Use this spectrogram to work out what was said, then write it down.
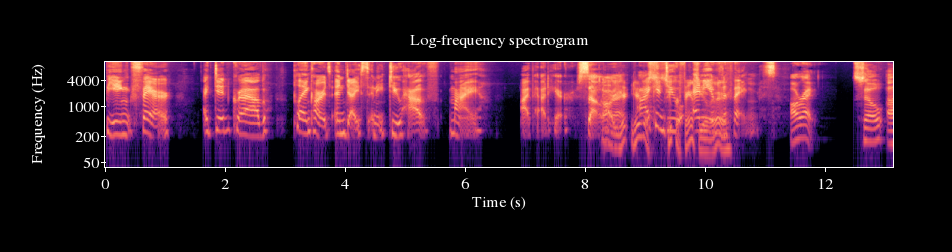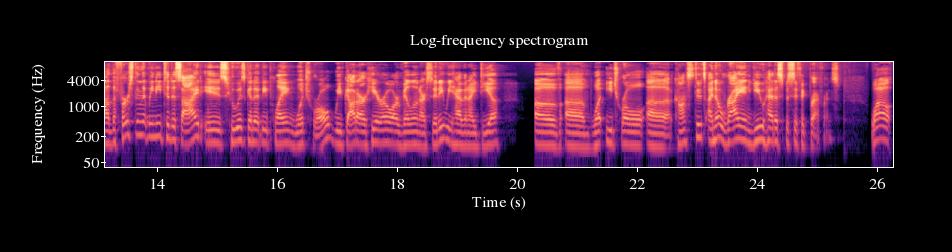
being fair, I did grab playing cards and dice, and I do have my iPad here, so Oh, you're, you're I can do any of over the things. All right. So, uh, the first thing that we need to decide is who is going to be playing which role. We've got our hero, our villain, our city. We have an idea of um, what each role uh, constitutes. I know Ryan, you had a specific preference. Well,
